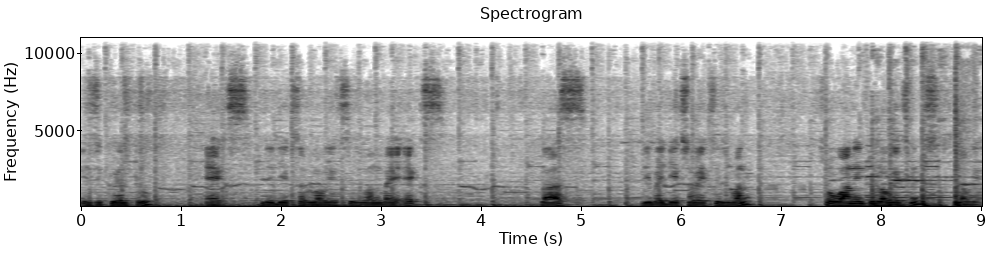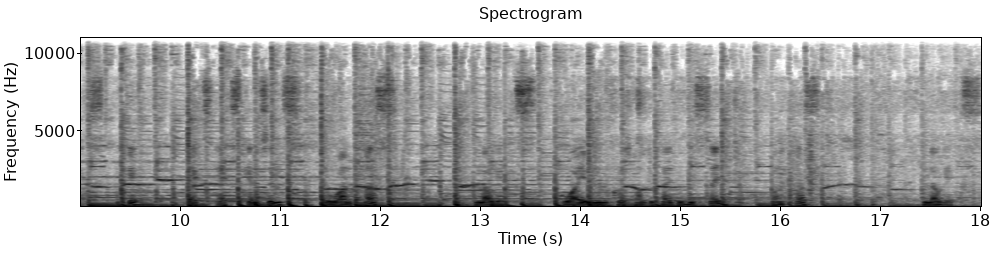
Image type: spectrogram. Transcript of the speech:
is equal to x. The dx of log x is 1 by x plus d by dx of x is 1 so 1 into log x means log x okay? X x cancels. So 1 plus log x. Y will cross multiply to this side. 1 plus log x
